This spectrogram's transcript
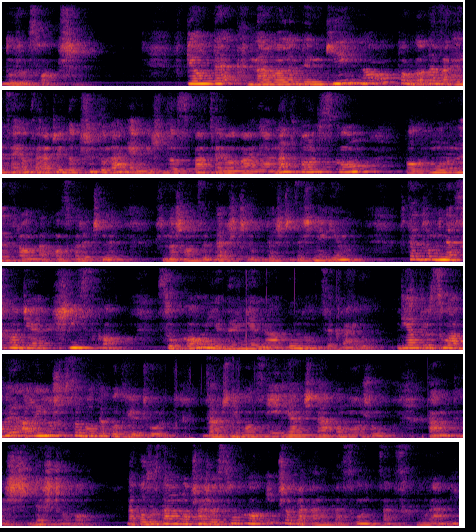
dużo słabszy. W piątek na walentynki, no pogoda zachęcająca raczej do przytulania niż do spacerowania. Nad Polską pochmurny front atmosferyczny przynoszący deszcz lub deszcz ze śniegiem. W centrum i na wschodzie ślisko, sucho jedynie na północy kraju. Wiatr słaby, ale już w sobotę pod wieczór zacznie mocniej wiać na Pomorzu. Tam też deszczowo. Na pozostałym obszarze sucho i przeplatanka słońca z chmurami.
